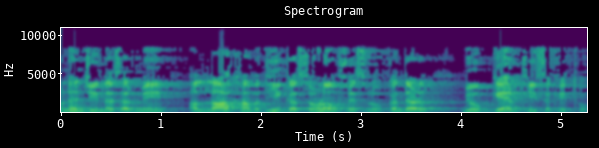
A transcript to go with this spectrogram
उन्हनि जी नज़र में अल्लाह खां वधीक सुहिणो फ़ैसिलो कंदड़ ॿियो केरु थी सघे थो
